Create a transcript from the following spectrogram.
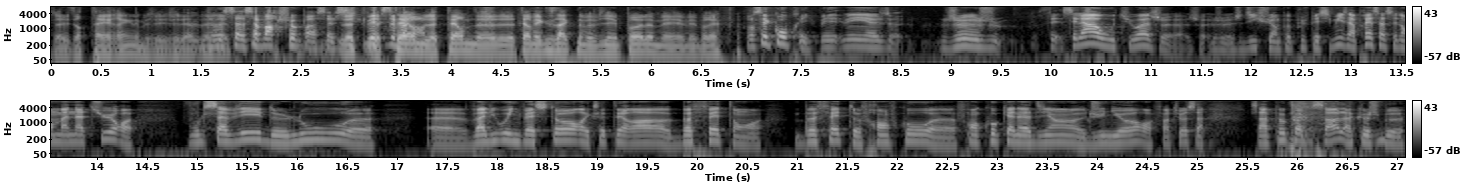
j'allais dire terrain, mais j'ai, ça, ça marche pas, celle-ci. Le, terme, le, terme le terme exact ne me vient pas, là, mais, mais bref. On s'est compris, mais, mais je, je, c'est, là où, tu vois, je, je, je, dis que je suis un peu plus pessimiste. Après, ça, c'est dans ma nature vous le savez, de Lou, euh, euh, Value Investor, etc. Buffett en Buffett franco euh, franco canadien junior. Enfin, tu vois ça. C'est un peu comme ça là que je me,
